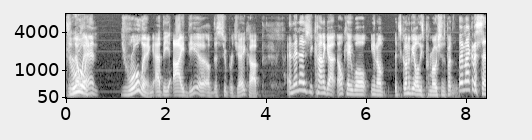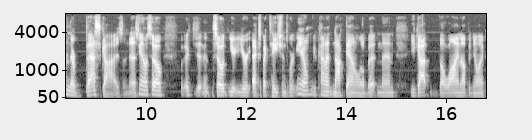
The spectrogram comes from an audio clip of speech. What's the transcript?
to no Drooling. end, drooling at the idea of the Super J Cup. And then as you kind of got okay, well, you know, it's going to be all these promotions, but they're not going to send their best guys in this, you know. So, so your your expectations were, you know, you kind of knocked down a little bit, and then you got the lineup, and you're like,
